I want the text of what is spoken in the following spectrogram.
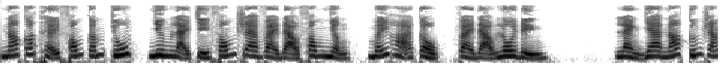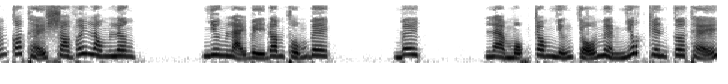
Nó có thể phóng cấm chú, nhưng lại chỉ phóng ra vài đạo phong nhận, mấy hỏa cầu, vài đạo lôi điện. Làn da nó cứng rắn có thể so với lông lân. Nhưng lại bị đâm thủng B. B. Là một trong những chỗ mềm nhất trên cơ thể.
